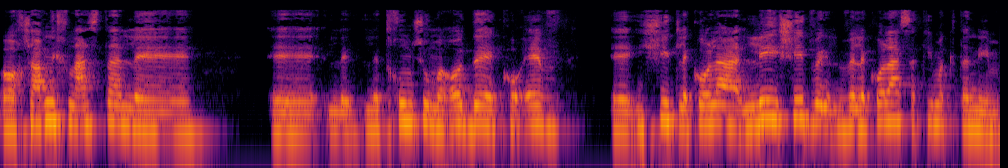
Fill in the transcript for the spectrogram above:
או, עכשיו נכנסת ל, אה, לתחום שהוא מאוד אה, כואב אישית לכל ה... לי אישית ולכל העסקים הקטנים.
